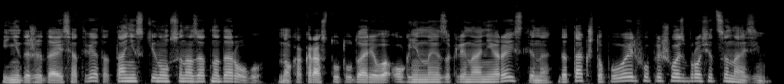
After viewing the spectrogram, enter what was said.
И, не дожидаясь ответа, Танис кинулся назад на дорогу, но как раз тут ударило огненное заклинание Рейслина, да так, что полуэльфу пришлось броситься на земь.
